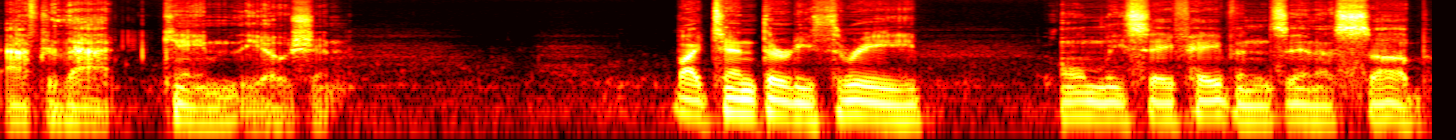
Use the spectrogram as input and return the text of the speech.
After that came the ocean. By 1033, only safe havens in a sub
